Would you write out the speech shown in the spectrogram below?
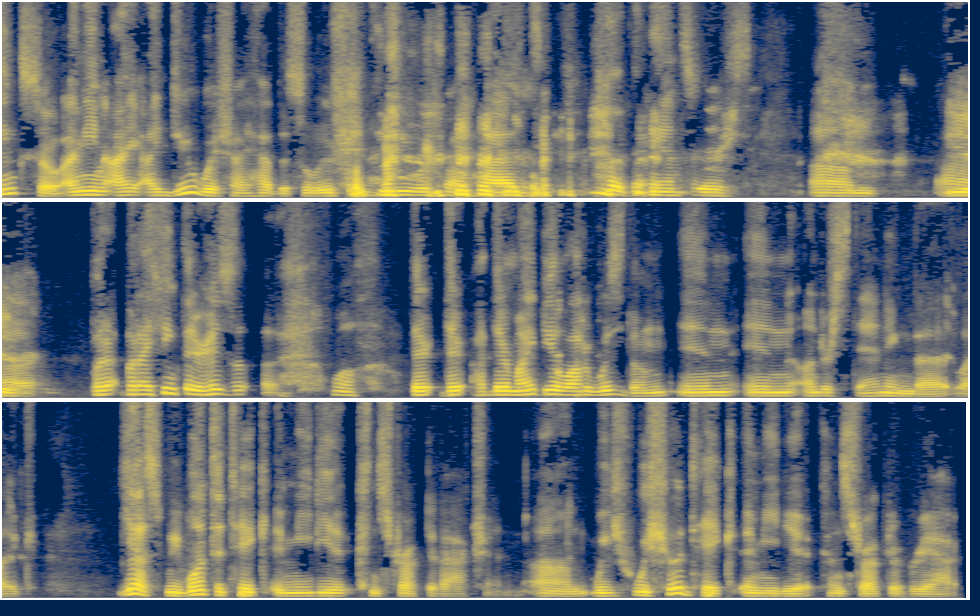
think so. I mean, I, I do wish I had the solution. I do wish I had the answers um, Yeah. uh, but but I think there is, uh, well, there there there might be a lot of wisdom in in understanding that, like, yes, we want to take immediate constructive action. Um, we we should take immediate constructive react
